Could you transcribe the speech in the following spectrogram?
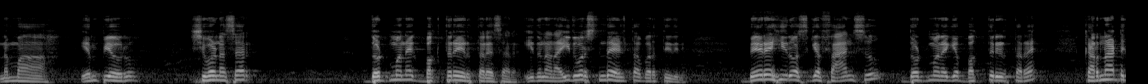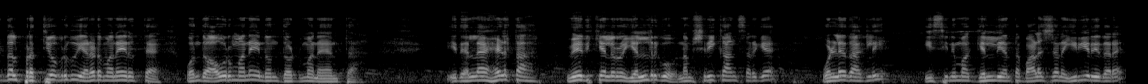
ನಮ್ಮ ಎಂ ಪಿ ಅವರು, ಶಿವಣ್ಣ ಸರ್, ದೊಡ್ಡ ಮನೆಗೆ ಭಕ್ತರೇ ಇರ್ತಾರೆ ಸರ್. ಇದು ನಾನು ಐದು ವರ್ಷದಿಂದ ಹೇಳ್ತಾ ಬರ್ತಿದ್ದೀನಿ. ಬೇರೆ ಹೀರೋಸ್ಗೆ ಫ್ಯಾನ್ಸು, ದೊಡ್ಡ ಮನೆಗೆ ಭಕ್ತರು ಇರ್ತಾರೆ. ಕರ್ನಾಟಕದಲ್ಲಿ ಪ್ರತಿಯೊಬ್ಬರಿಗೂ ಎರಡು ಮನೆ ಇರುತ್ತೆ. ಒಂದು ಅವ್ರ ಮನೆ, ಇನ್ನೊಂದು ದೊಡ್ಡ ಮನೆ ಅಂತ. ಇದೆಲ್ಲ ಹೇಳ್ತಾ ವೇದಿಕೆಯಲ್ಲಿರೋ ಎಲ್ರಿಗೂ, ನಮ್ಮ ಶ್ರೀಕಾಂತ್ ಸರ್ಗೆ ಒಳ್ಳೇದಾಗಲಿ. ಈ ಸಿನಿಮಾ ಗೆಲ್ಲಿ ಅಂತ ಭಾಳಷ್ಟು ಜನ ಹಿರಿಯರಿದ್ದಾರೆ.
